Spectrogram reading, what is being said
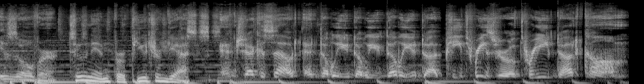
Is over. Tune in for future guests and check us out at www.p303.com.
